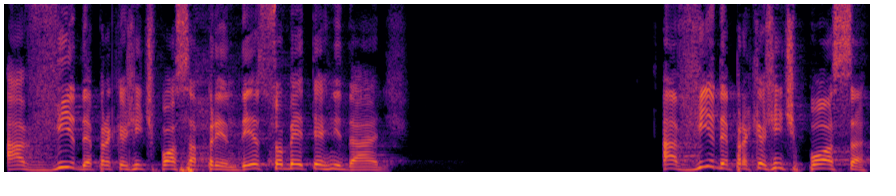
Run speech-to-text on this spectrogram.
A vida é para que a gente possa aprender sobre a eternidade. A vida é para que a gente possa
